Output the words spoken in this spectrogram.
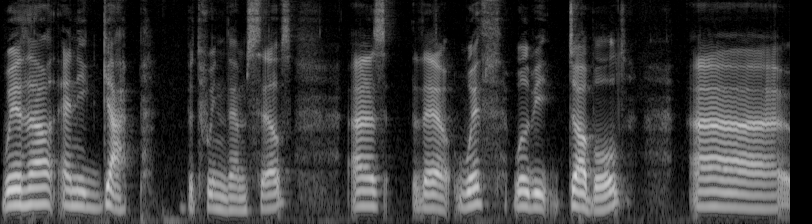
without any gap between themselves as their width will be doubled. Uh,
